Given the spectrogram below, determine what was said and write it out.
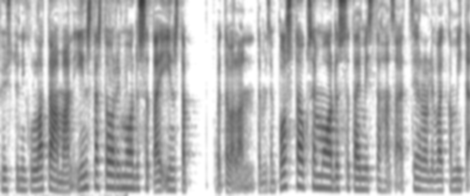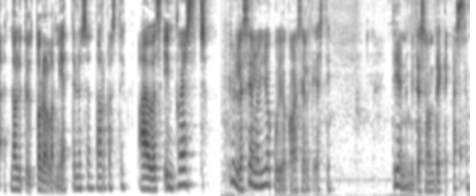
pysty niinku lataamaan Instastory-muodossa tai Insta tavallaan tämmöisen postauksen muodossa tai mistä tahansa, että siellä oli vaikka mitä. Että ne oli kyllä todella miettinyt sen tarkasti. I was impressed. Kyllä, siellä on joku, joka on selkeästi tiennyt, mitä se on tekemässä.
